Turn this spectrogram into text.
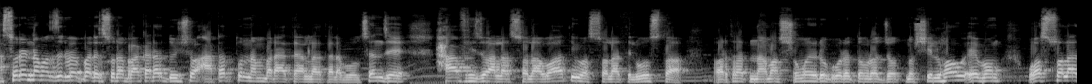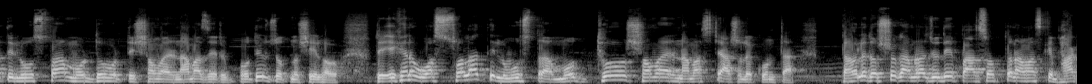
আসরের নামাজের ব্যাপারে সোরা বাকারা দুইশো আটাত্তর নাম্বার আয়াতে আল্লাহ তালা বলছেন যে, হাফিজু আল্লাহ সলাওয়াতি ওয়াসলাতিল উস্তা অর্থাৎ নামাজ সময়ের উপরে তোমরা যত্নশীল হও এবং ওয়াসলাতিল উস্তা মধ্যবর্তী সময়ের নামাজের প্রতিও যত্নশীল হও। তো এখানে ওয়াসলাতিল উস্তা মধ্য সময়ের নামাজটা আসলে কোনটা? তাহলে দর্শক, আমরা যদি পাঁচ অক্ত নামাজকে ভাগ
